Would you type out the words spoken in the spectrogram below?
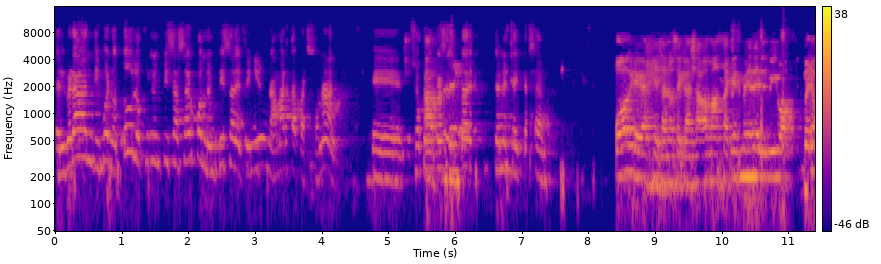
el branding, bueno, todo lo que uno empieza a hacer cuando empieza a definir una marca personal. Eh, yo creo que esa es una de las cuestiones que hay que hacer. Puedo agregar que ya no se callaba más, sáquenme del vivo. Pero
